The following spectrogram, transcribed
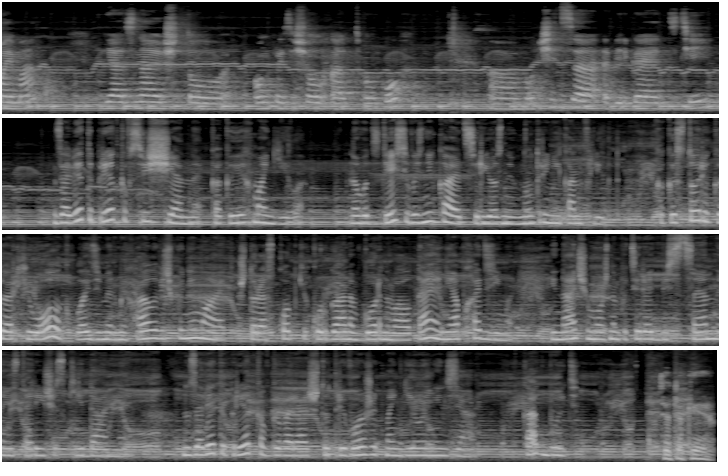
Майман. Я знаю, что он произошел от волков. А, волчица оберегает детей, Заветы предков священны, как и их могила. Но вот здесь и возникает серьезный внутренний конфликт. Как историк и археолог Владимир Михайлович понимает, что раскопки курганов Горного Алтая необходимы, иначе можно потерять бесценные исторические данные. Но заветы предков говорят, что тревожить могилы нельзя. Как быть? Все-таки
